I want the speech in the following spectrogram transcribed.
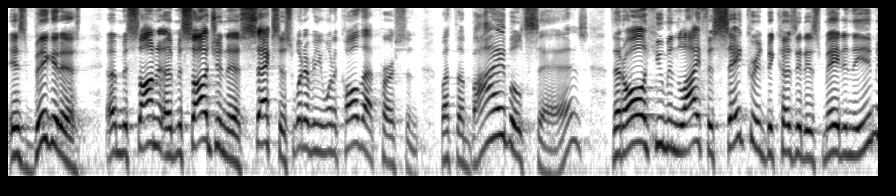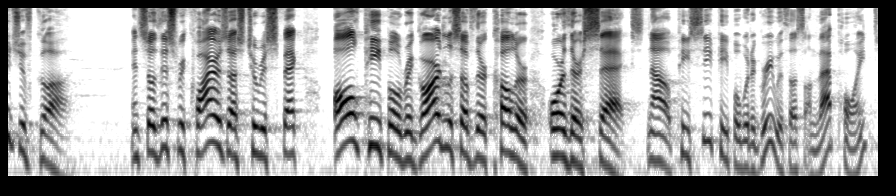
is bigoted, a misogynist, sexist, whatever you want to call that person. But the Bible says that all human life is sacred because it is made in the image of God. And so this requires us to respect all people regardless of their color or their sex. Now PC people would agree with us on that point,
